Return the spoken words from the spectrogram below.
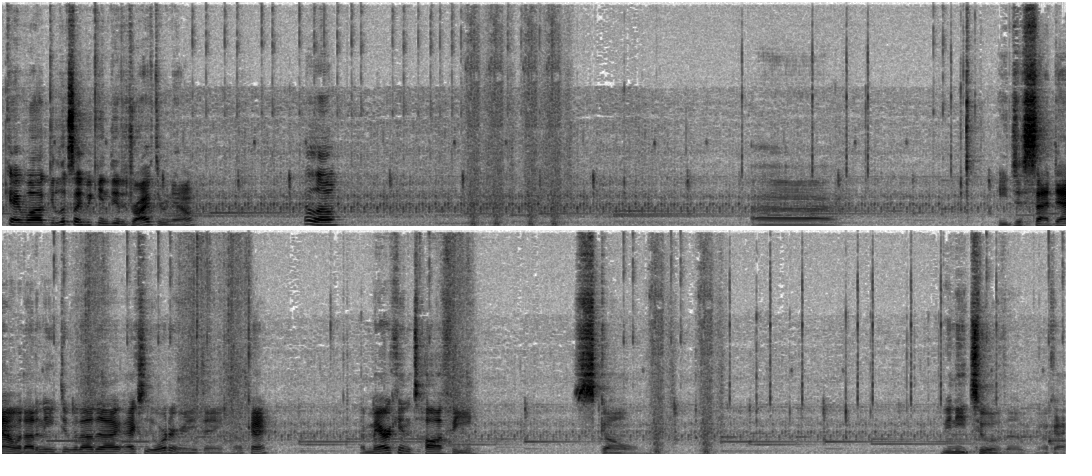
Okay, well, it looks like we can do the drive-through now. Hello. Uh, he just sat down without any without uh, actually ordering anything. Okay. American toffee scone. We need two of them. Okay.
